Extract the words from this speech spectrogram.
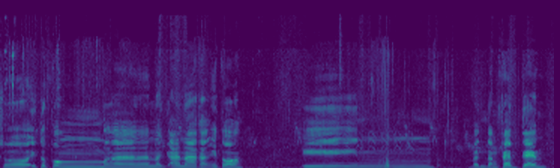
So ito pong mga nag-anakang ito in bandang Feb 10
